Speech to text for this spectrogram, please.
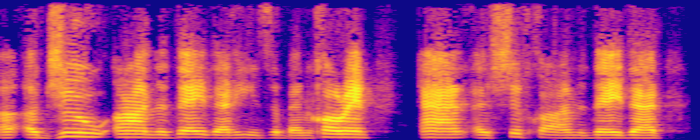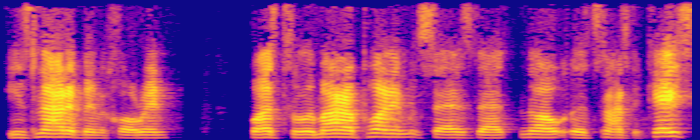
a, a Jew on the day that he's a Ben Chorin and a Shivcha on the day that he's not a Ben Chorin. But the Mareh Panim says that no, it's not the case.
